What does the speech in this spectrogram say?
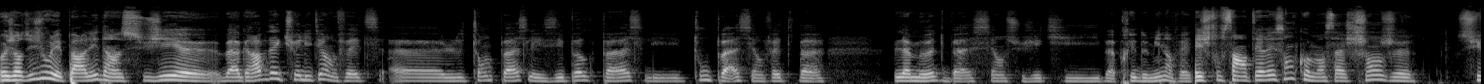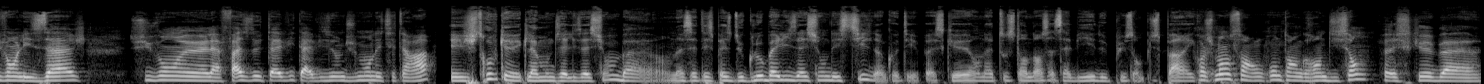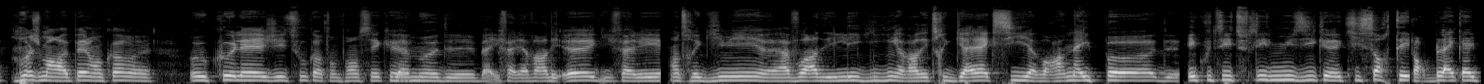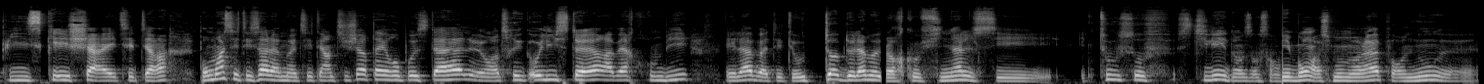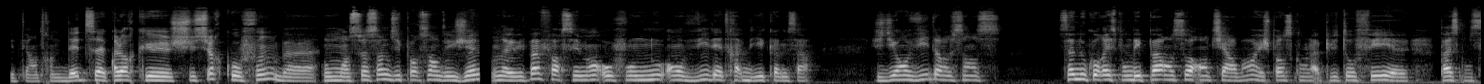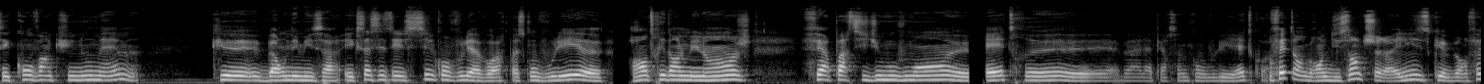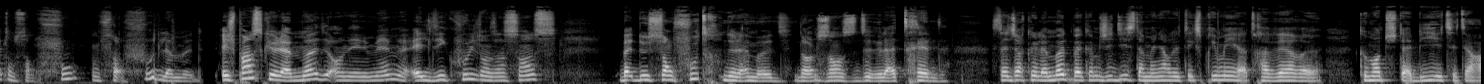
Aujourd'hui, je voulais parler d'un sujet euh, bah, grave d'actualité en fait. Euh, le temps passe, les époques passent, les tout passe et en fait, bah, la mode, bah, c'est un sujet qui prédomine en fait. Et je trouve ça intéressant comment ça change euh, suivant les âges, suivant euh, la phase de ta vie, ta vision du monde, etc. Et je trouve qu'avec la mondialisation, bah, on a cette espèce de globalisation des styles d'un côté, parce que on a tous tendance à s'habiller de plus en plus pareil. Franchement, on s'en rend compte en grandissant, parce que bah, moi je m'en rappelle encore. Euh, au collège et tout quand on pensait que la mode euh, bah il fallait avoir des hugs il fallait entre guillemets euh, avoir des leggings avoir des trucs Galaxy avoir un iPod écouter toutes les musiques euh, qui sortaient genre Black Eyed Peas Kesha etc pour moi c'était ça la mode. C'était un t-shirt aéropostal un truc Hollister Abercrombie. Et là bah t'étais au top de la mode. Alors qu'au final c'est tout sauf stylé dans un sens. Mais bon, à ce moment-là, pour nous, euh, était en train d'être ça. Alors que je suis sûre qu'au fond, bah, au moins 70% des jeunes, on n'avait pas forcément, au fond de nous, envie d'être habillés comme ça. Je dis envie dans le sens, ça nous correspondait pas en soi entièrement, et je pense qu'on l'a plutôt fait euh, parce qu'on s'est convaincu nous-mêmes que bah on aimait ça et que ça c'était le style qu'on voulait avoir parce qu'on voulait euh, rentrer dans le mélange, faire partie du mouvement, euh, être euh, bah, la personne qu'on voulait être quoi. En fait, en grandissant, tu réalises que bah, en fait, on s'en fout, on s'en fout de la mode. Et je pense que la mode en elle-même, elle découle dans un sens bah, de s'en foutre de la mode, dans le sens de la trend. C'est-à-dire que la mode, bah, comme j'ai dit, c'est ta manière de t'exprimer à travers euh, comment tu t'habilles, etc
